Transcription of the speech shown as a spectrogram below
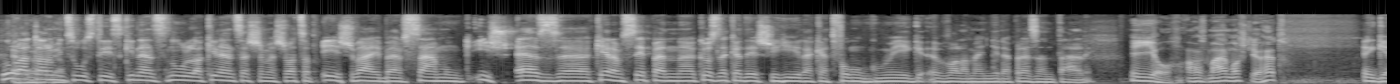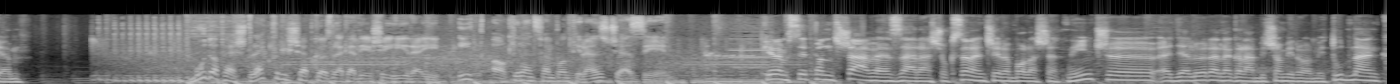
0 előadja. 30 20 10 9 0 9 SMS, WhatsApp és Viber számunk is ez. Kérem szépen közlekedési híreket fogunk még valamennyire prezentálni. Jó, az már most jöhet? Igen. Budapest legfrissebb közlekedési hírei, itt a 90.9 jazz Kérem szépen sávelzárások, szerencsére baleset nincs egyelőre, legalábbis amiről mi tudnánk.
